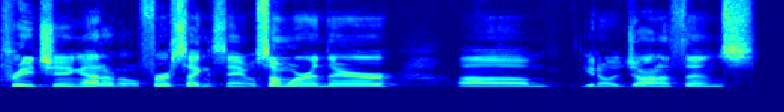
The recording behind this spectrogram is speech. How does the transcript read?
preaching, I don't know, first, second Samuel, somewhere in there. Um, you know, Jonathan's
